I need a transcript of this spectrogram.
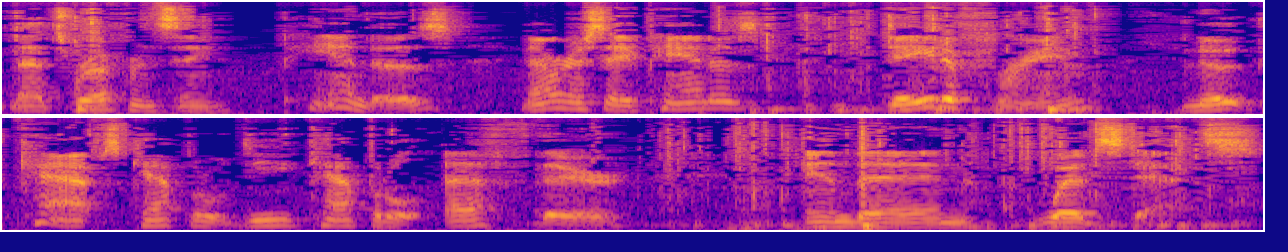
that's referencing pandas. Now we're going to say pandas data frame Note the caps, capital D, capital F there, and then web stats.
